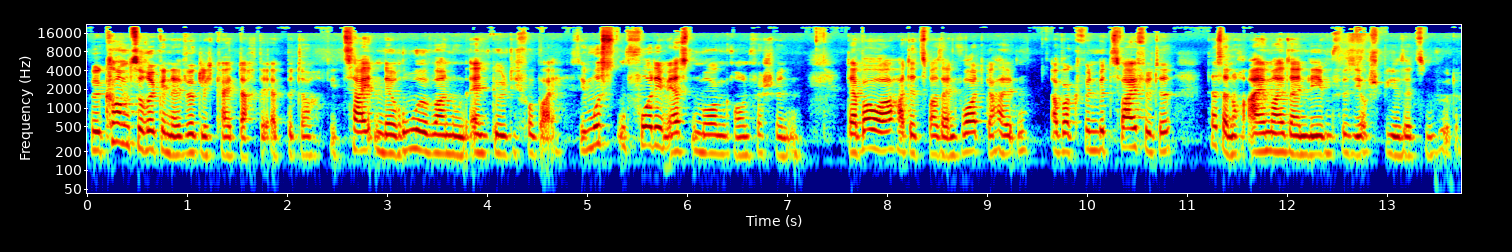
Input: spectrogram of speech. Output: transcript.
Willkommen zurück in der Wirklichkeit, dachte er bitter. Die Zeiten der Ruhe waren nun endgültig vorbei. Sie mussten vor dem ersten Morgengrauen verschwinden. Der Bauer hatte zwar sein Wort gehalten, aber Quinn bezweifelte, dass er noch einmal sein Leben für sie aufs Spiel setzen würde.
